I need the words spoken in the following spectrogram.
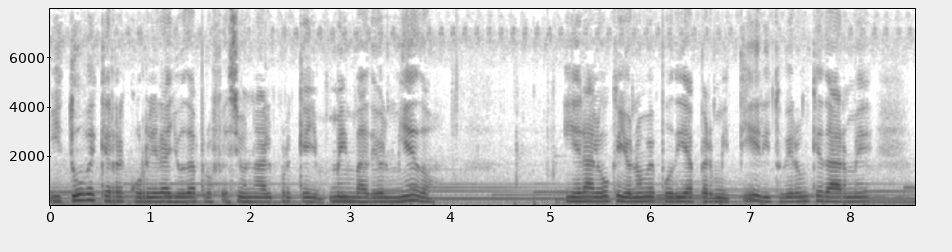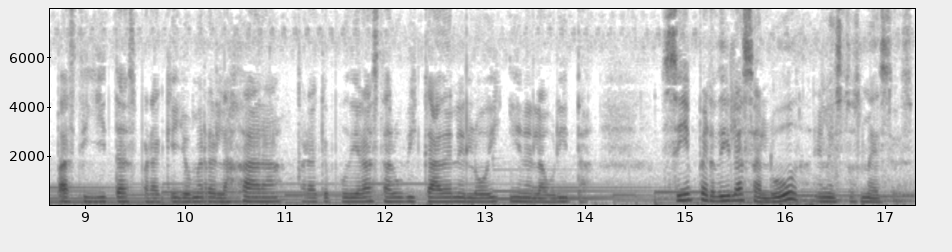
Y tuve que recurrir a ayuda profesional porque me invadió el miedo. Y era algo que yo no me podía permitir y tuvieron que darme pastillitas para que yo me relajara, para que pudiera estar ubicada en el hoy y en el ahorita. Sí, perdí la salud en estos meses,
